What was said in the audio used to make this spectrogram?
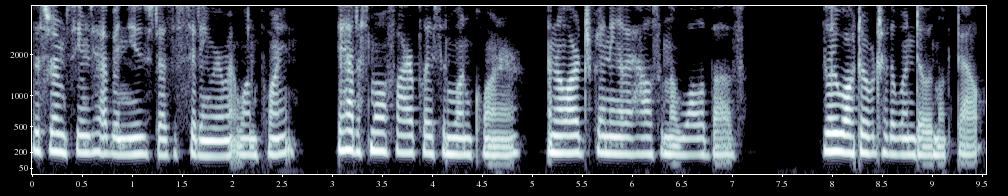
This room seemed to have been used as a sitting room at one point. It had a small fireplace in one corner, and a large painting of the house on the wall above. Zoe walked over to the window and looked out.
